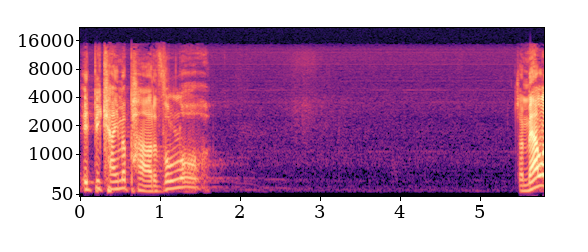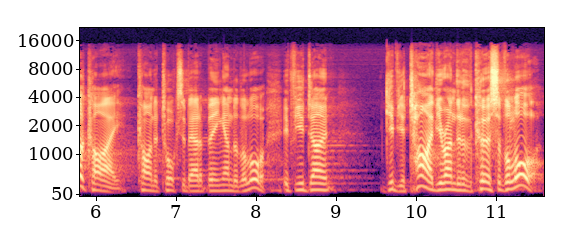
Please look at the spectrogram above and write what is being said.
it became a part of the law. So, Malachi kind of talks about it being under the law. If you don't give your tithe, you're under the curse of the law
